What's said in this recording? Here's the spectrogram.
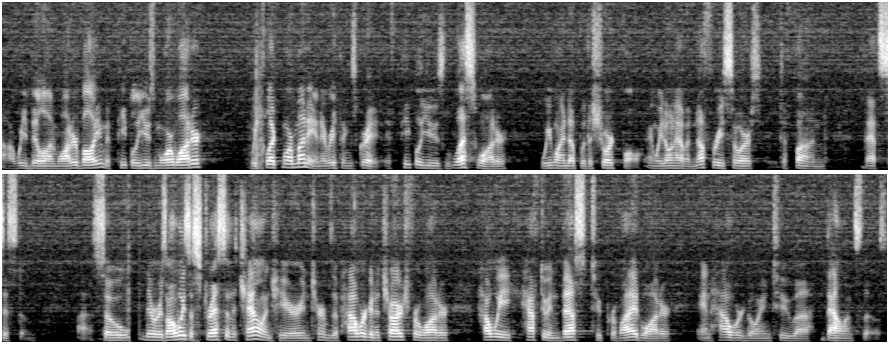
Uh, we bill on water volume. If people use more water, we collect more money and everything's great. If people use less water, we wind up with a shortfall and we don't have enough resource to fund that system. Uh, so there is always a stress and a challenge here in terms of how we're going to charge for water, how we have to invest to provide water, and how we're going to uh, balance those.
